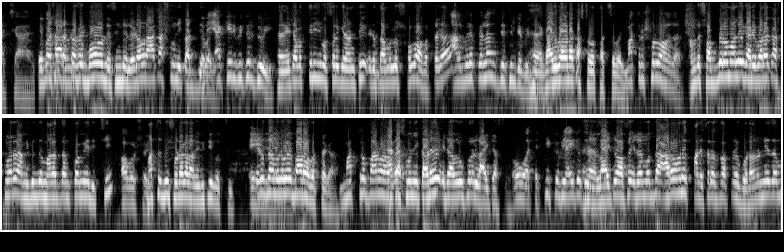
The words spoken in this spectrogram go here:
আচ্ছা। এ পাশে আরেকটা আছে বড় ড্রেসিং টেবিল এটা আবার আকাশমণি কাঠ দিয়ে মানে ভাই একের ভিতরে দুই। হ্যাঁ এটা আবার তিরিশ বছরের গ্যারান্টি এটার দাম হলো ষোলো হাজার টাকা। আলমিরা প্লাস ড্রেসিং টেবিল হ্যাঁ গাড়ি ভাড়াটা কাস্টমার থাকছে ভাই। মাত্র ষোলো হাজার। আমাদের সবগুলো মালই গাড়ি ভাড়া কাস্টমারের আমি কিন্তু মালের দাম কমিয়ে দিচ্ছি। অবশ্যই। মাত্র দুশো টাকা লাভে বিক্রি করছি। এটার দাম হলো ভাই বারো হাজার টাকা। মাত্র বারো আকাশমণি এটা আবার উপরে লাইট আছে। ও আচ্ছা টিকটক লাইটও হ্যাঁ লাইটও আছে। এটার মধ্যে আরও অনেক ফার্নিচার আছে আপনার নিয়ে যাব।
